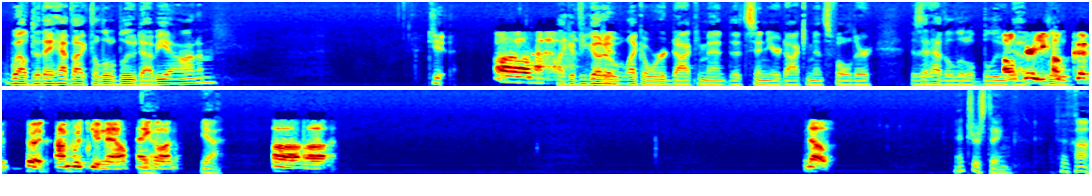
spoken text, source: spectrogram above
well, do they have like the little blue W on them? Do you, Uh, Like if you go to like a Word document that's in your documents folder, does it have the little blue? oh, here you go. little- Good, good. I'm with you now. Hang Yeah. on. Yeah. Uh, no. Interesting. Huh.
